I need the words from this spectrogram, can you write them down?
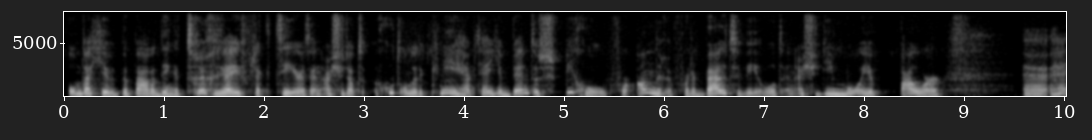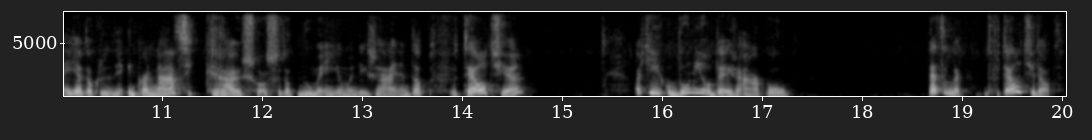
omdat je bepaalde dingen terugreflecteert. En als je dat goed onder de knie hebt, je bent een spiegel voor anderen, voor de buitenwereld. En als je die mooie power. Hè, je hebt ook een incarnatiekruis, zoals ze dat noemen in Human Design. En dat vertelt je wat je hier komt doen hier op deze aardbol. Letterlijk, het vertelt je dat.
